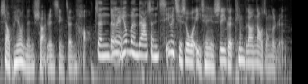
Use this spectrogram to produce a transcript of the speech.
小朋友能耍任性真好，真的，你又不能对他生气。因为其实我以前也是一个听不到闹钟的人啊，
